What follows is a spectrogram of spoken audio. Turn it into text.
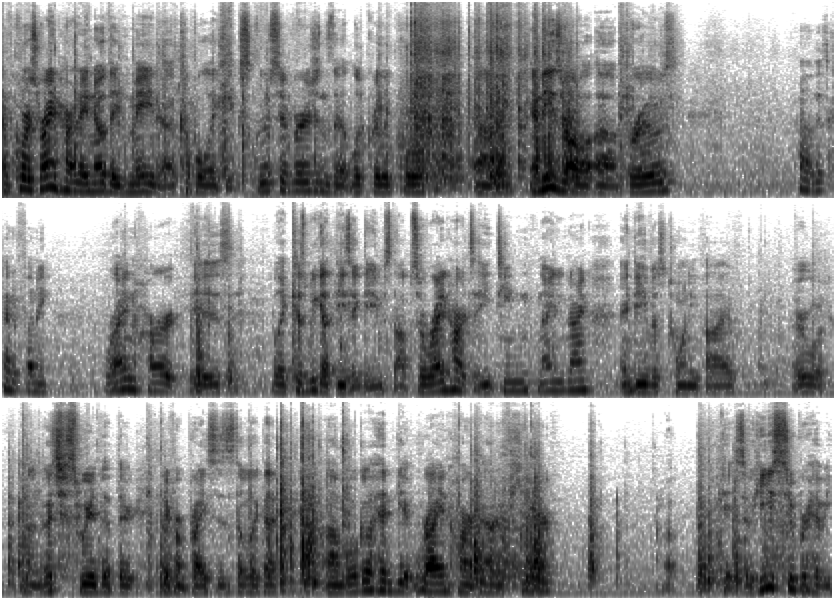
and of course, Reinhardt, I know they've made a couple like exclusive versions that look really cool. Um, and these are all uh, bros. Oh, that's kind of funny. Reinhardt is like because we got these at GameStop. So Reinhardt's eighteen ninety nine and D.Va's twenty five. Or what? I don't know. It's just weird that they're different prices and stuff like that. Um, but we'll go ahead and get Reinhardt out of here. Okay, so he's super heavy.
